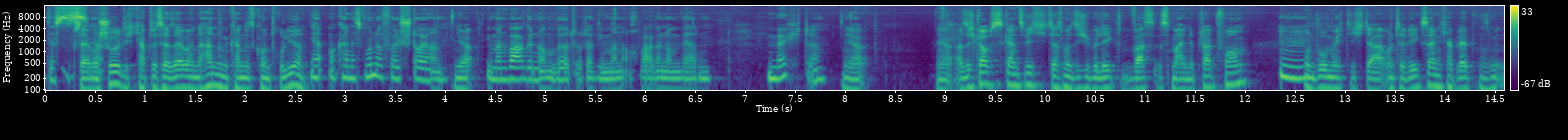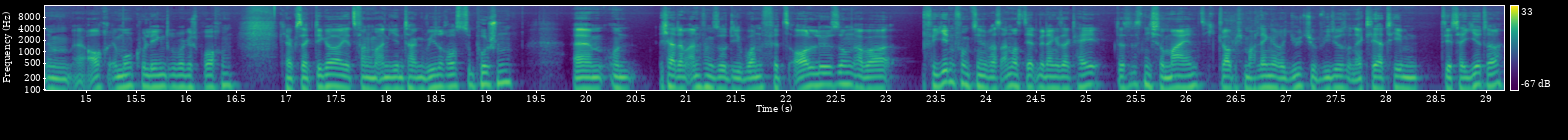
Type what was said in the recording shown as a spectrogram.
das ist, Selber ja, schuld. Ich habe das ja selber in der Hand und kann das kontrollieren. ja, man kann es wundervoll steuern, Ja. wie man wahrgenommen wird oder wie man auch wahrgenommen werden möchte. Ja. Ja, also ich glaube, es ist ganz wichtig, dass man sich überlegt, was ist meine Plattform und wo möchte ich da unterwegs sein. Ich habe letztens mit einem äh, auch Immo-Kollegen drüber gesprochen. Ich habe gesagt, Digga, jetzt fangen wir an, jeden Tag ein Reel rauszupushen. Ähm, und ich hatte am Anfang so die One-Fits-All-Lösung, aber für jeden funktioniert was anderes. Der hat mir dann gesagt, hey, das ist nicht so meins. Ich glaube, ich mache längere YouTube-Videos und erkläre Themen detaillierter.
